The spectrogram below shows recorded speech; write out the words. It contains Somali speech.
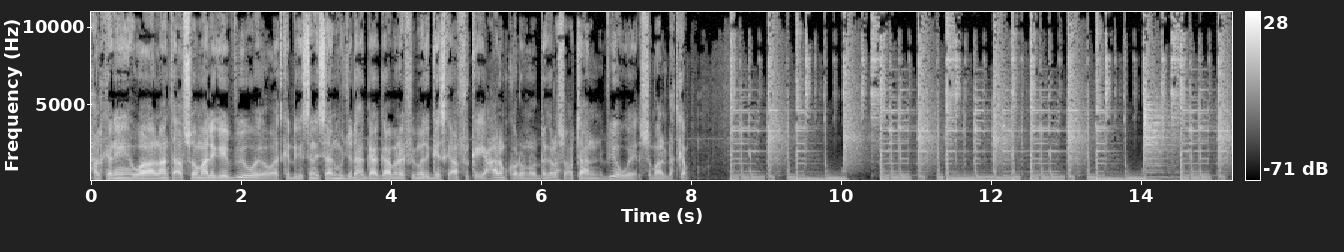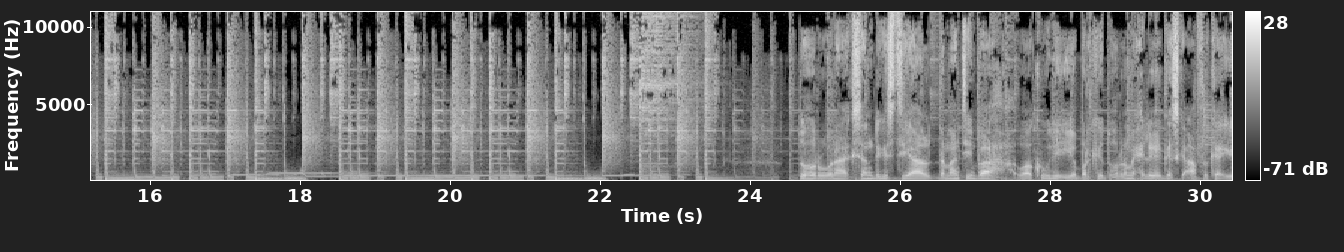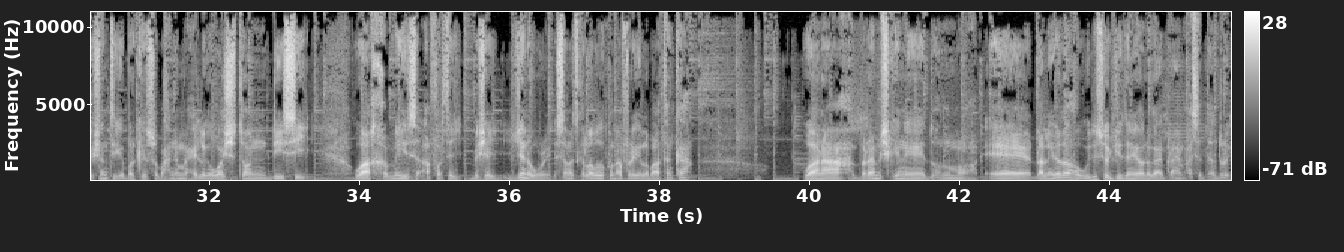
halkani waa laanta af soomaaliga ee v o a oo aad ka dhegeysaneysaan muujadaha gaagaaban efimada geeska afrika iyo caalamka o dhan ood nagala socotaan v o a somaali com wanaagsan. Dhegeystayaal dhammaantiinba waa kowdii iyo barkii duhurnimo xilliga geeska africa iyo shantii iyo barkii subaxnimo xilliga washington d c. Waa khamiis afarta bisha january sanadka labada kun afar iyo labaatanka waana barnaamijkeenii duhurnimo ee dhallinyarada oo uu idiin soo jeedinaya onaga ibraahim xasan daandure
